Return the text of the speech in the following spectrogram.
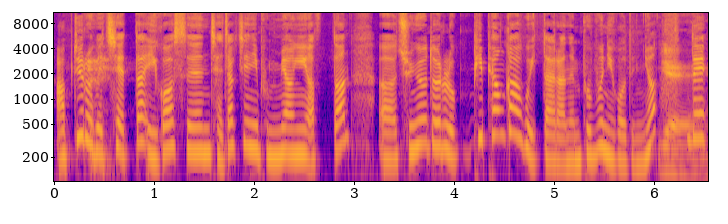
앞뒤로 배치했다? 이것은 제작진이 분명히 어떤 어, 중요도를 높이 평가하고 있다라는 부분이거든요. 예. 근데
